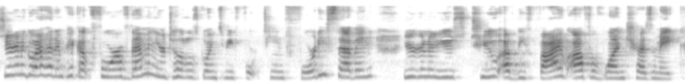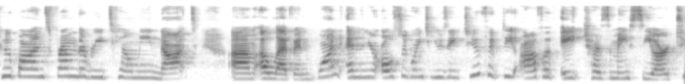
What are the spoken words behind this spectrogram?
So you're going to go ahead and pick up four of them, and your total is going to be $14.47. You're going to use two of the five off of one Tresemme coupons from the Retail Me Not um, 11 one, and then you're also going to use a 250 off of eight Tresemme CRT.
